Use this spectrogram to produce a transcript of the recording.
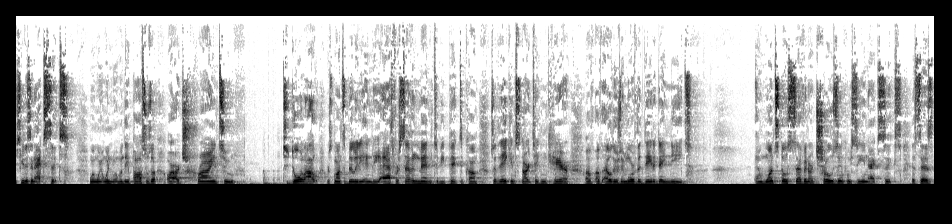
You see this in Acts 6, when, when, when the apostles are, are, trying to, to dole out responsibility and they ask for seven men to be picked to come so they can start taking care of, of elders and more of the day to day needs. And once those seven are chosen, we see in Acts 6, it says,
